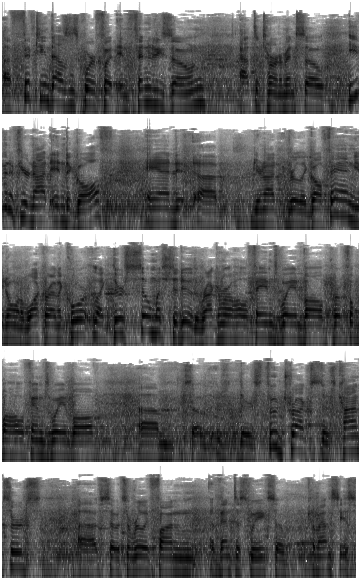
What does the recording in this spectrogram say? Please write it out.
a 15,000 square foot infinity zone at the tournament. So even if you're not into golf and uh, you're not really a golf fan, you don't want to walk around the court. Like there's so much to do. The Rock and Roll Hall of Fame's way involved. Pro Football Hall of Fame's way involved. Um, so there's, there's, food trucks, there's concerts. Uh, so it's a really fun event this week. So come out and see us.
